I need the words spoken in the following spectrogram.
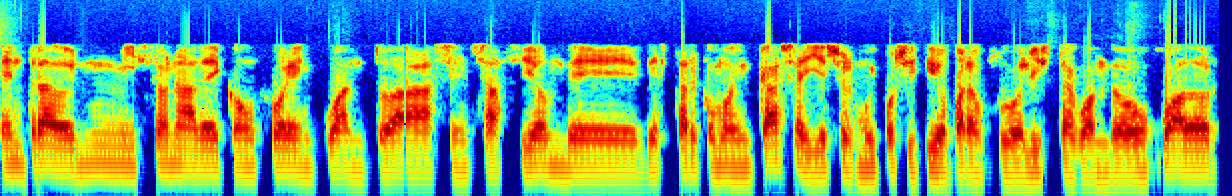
he entrado en mi zona de confort en cuanto a sensación de, estar como en casa y eso es muy positivo para un futbolista. Cuando un jugador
